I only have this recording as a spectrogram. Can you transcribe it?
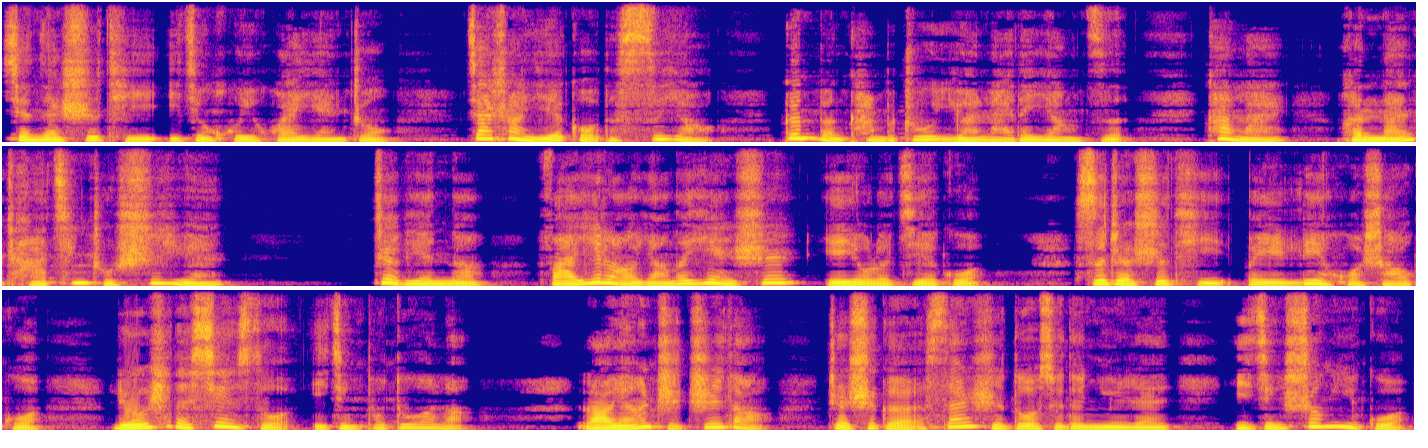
现在尸体已经毁坏严重，加上野狗的撕咬，根本看不出原来的样子，看来很难查清楚尸源。这边呢，法医老杨的验尸也有了结果，死者尸体被烈火烧过，留下的线索已经不多了。老杨只知道这是个三十多岁的女人，已经生育过，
